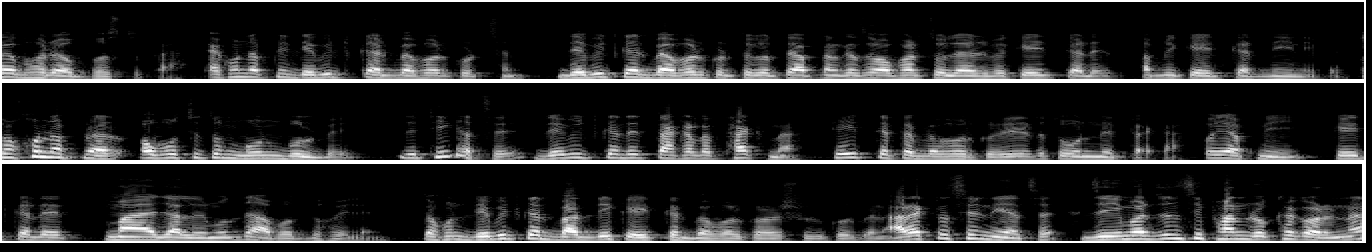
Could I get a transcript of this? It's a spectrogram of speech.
ব্যবহারে অভ্যস্ততা, এখন আপনি ডেবিট কার্ড ব্যবহার করছেন। ডেবিট কার্ড ব্যবহার করতে করতে আপনার কাছে অফার চলে আসবে ক্রেডিট কার্ডের আপনি ক্রেডিট কার্ড নিয়ে নেবেন। তখন আপনার অবচেতন মন বলবে যে, ঠিক আছে ডেবিট কার্ডের টাকাটা থাক না ক্রেডিট কার্ডটা ব্যবহার করি, এটা তো অন্যের টাকা। ওই আপনি ক্রেডিট কার্ডের মায়াজালের মধ্যে আবদ্ধ হইলেন। তখন ডেবিট কার্ড বাদ দিয়ে ক্রেডিট কার্ড ব্যবহার করা শুরু করবেন। আরেকটা শ্রেণি আছে, যে ইমার্জেন্সি ফান্ড রক্ষা করে না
